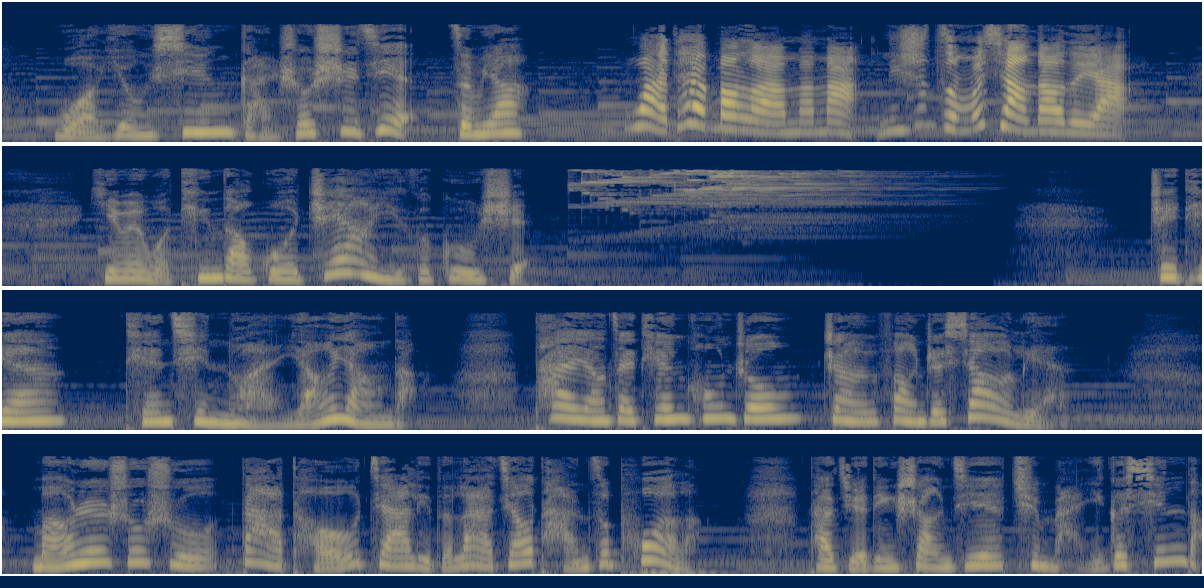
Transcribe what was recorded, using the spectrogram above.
“我用心感受世界”，怎么样？棒了啊！妈妈，你是怎么想到的呀？因为我听到过这样一个故事。这天天气暖洋洋的，太阳在天空中绽放着笑脸。盲人叔叔大头家里的辣椒坛子破了，他决定上街去买一个新的。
